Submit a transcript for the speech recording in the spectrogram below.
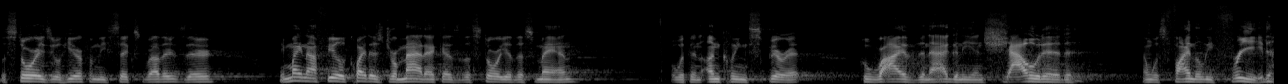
The stories you'll hear from these six brothers, they're, they might not feel quite as dramatic as the story of this man with an unclean spirit who writhed in agony and shouted and was finally freed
